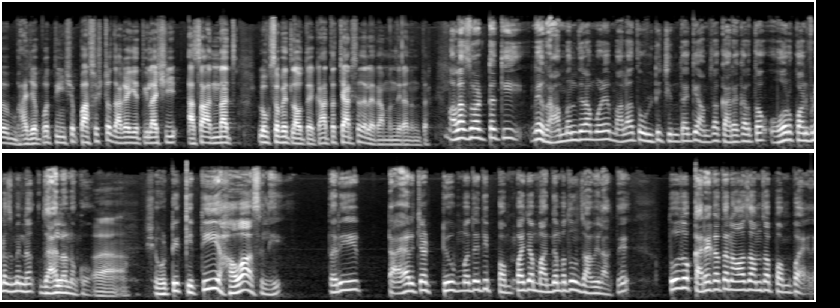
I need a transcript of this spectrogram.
भाजप तीनशे पासष्ट जागा येतील अशी असा अंदाज लोकसभेत लावतोय का? आता चारशे झाले राम मंदिरानंतर. मला असं वाटतं की नाही राम मंदिरामुळे मला तर उलटी चिंता आहे की आमचा कार्यकर्ता ओव्हर कॉन्फिडन्स मी न जायला नको. शेवटी किती हवा असली तरी टायरच्या ट्यूबमध्ये ती पंपाच्या माध्यमातून जावी लागते. तो जो कार्यकर्ता नावाचा आमचा पंप आहे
